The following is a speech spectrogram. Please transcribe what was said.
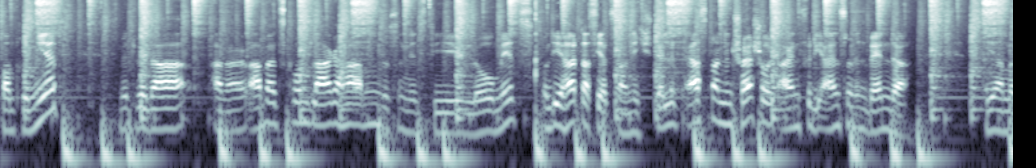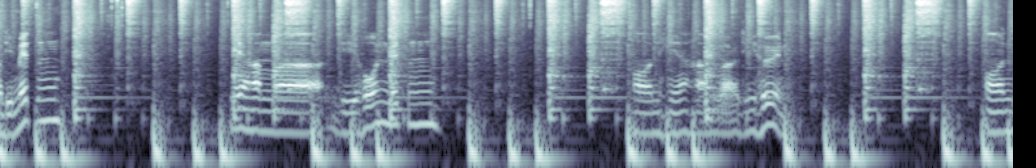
komprimiert, damit wir da eine Arbeitsgrundlage haben. Das sind jetzt die Low-Mids. Und ihr hört das jetzt noch nicht. Ich stelle jetzt erstmal den Threshold ein für die einzelnen Bänder. Hier haben wir die Mitten. Hier haben wir die hohen Mitten. Und hier haben wir die Höhen. Und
